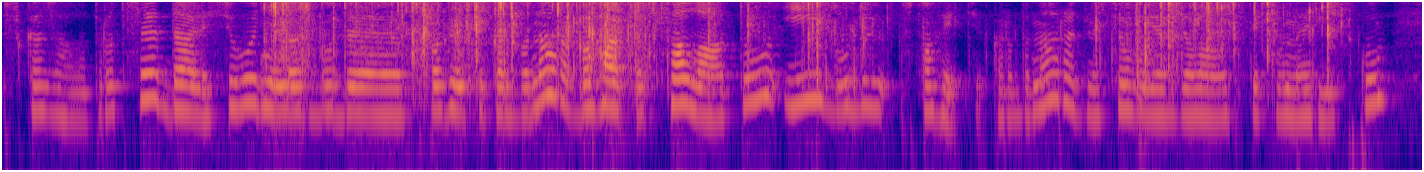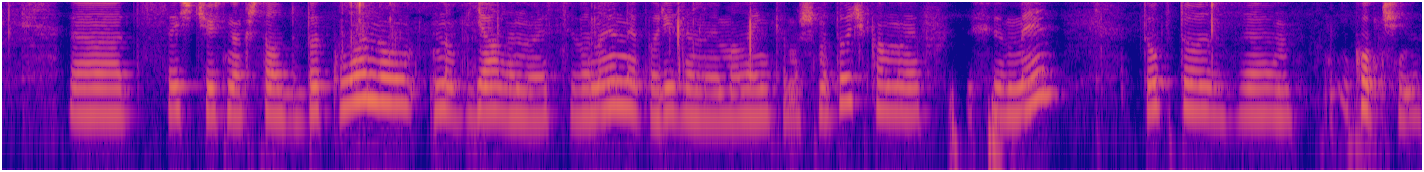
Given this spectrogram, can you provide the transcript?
сказала про це. Далі. Сьогодні у нас буде спагетті карбонара, багато салату і буде спагетті карбонара. Для цього я взяла ось таку нарізку. Е, Це щось на кшталт бекону, ну, в'яленої свинини, порізаної маленькими шматочками фюме, тобто з копчення.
